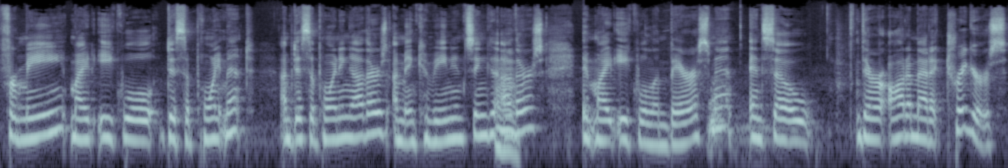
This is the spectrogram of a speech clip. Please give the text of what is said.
for me might equal disappointment. I'm disappointing others. I'm inconveniencing hmm. others. It might equal embarrassment. And so there are automatic triggers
